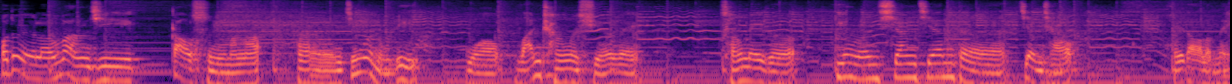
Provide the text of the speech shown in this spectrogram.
哦，对了，忘记告诉你们了，嗯，经过努力，我完成了学位，从那个。英伦相间的剑桥，回到了美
